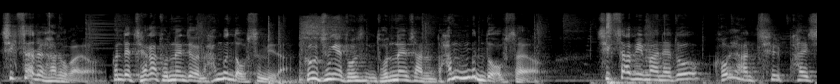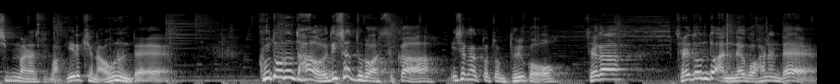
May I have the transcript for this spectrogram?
식사를 하러 가요. 근데 제가 돈 낸 적은 한 번도 없습니다. 그 중에 돈, 돈낸 사람도 한 번도 없어요. 식사비만 해도 거의 한 7, 80만 원씩 막 이렇게 나오는데 그 돈은 다 어디서 들어왔을까? 이 생각도 좀 들고 제가 제 돈도 안 내고 하는데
